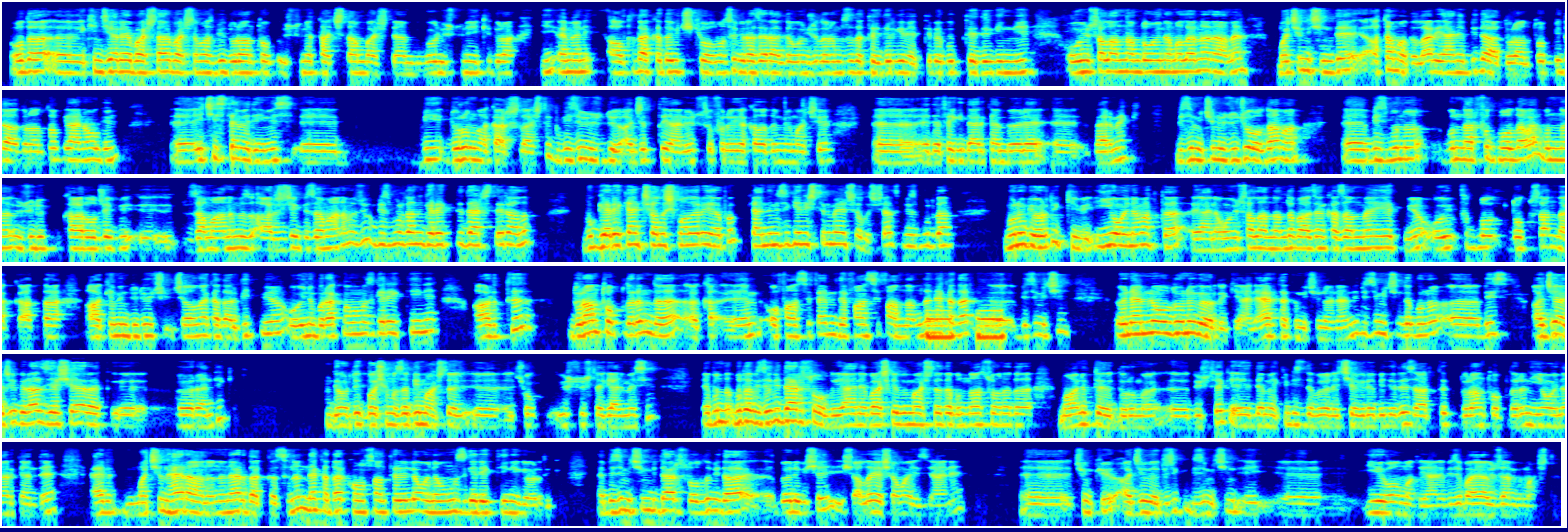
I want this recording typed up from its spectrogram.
O da e, ikinci yarıya başlar başlamaz bir duran top üstüne taçtan başlayan bir gol üstüne iki duran hemen 6 dakikada 3-2 olması biraz herhalde oyuncularımızı da tedirgin etti ve bu tedirginliği oyunsal anlamda oynamalarına rağmen maçın içinde atamadılar. Yani bir daha duran top, bir daha duran top. Yani o gün e, hiç istemediğimiz e, bir durumla karşılaştık. Bizi üzdü, acıttı yani 3-0'ı yakaladığım bir maçı e, hedefe giderken böyle e, vermek bizim için üzücü oldu ama e, biz bunu bunlar futbolda var. Bununla üzülüp kahrolacak bir e, zamanımız, harcayacak bir zamanımız yok. Biz buradan gerekli dersleri alıp bu gereken çalışmaları yapıp kendimizi geliştirmeye çalışacağız. Biz buradan bunu gördük ki iyi oynamak da yani oyunsal anlamda bazen kazanmaya yetmiyor. Oyun futbol 90 dakika hatta hakemin düdüğü çalana kadar bitmiyor. Oyunu bırakmamamız gerektiğini artı duran topların da e, hem ofansif hem defansif anlamda ne kadar e, bizim için önemli olduğunu gördük yani her takım için önemli. Bizim için de bunu e, biz acı acı biraz yaşayarak öğrendik. Gördük başımıza bir maçta çok üst üste gelmesi. E bu, bu da bize bir ders oldu. Yani başka bir maçta da bundan sonra da mağlup de duruma e, düşsek e, demek ki biz de böyle çevirebiliriz. Artık duran topların iyi oynarken de her maçın her anının, her dakikasının ne kadar konsantreli oynamamız gerektiğini gördük. E, bizim için bir ders oldu. Bir daha böyle bir şey inşallah yaşamayız yani. E, çünkü acı verici bizim için e, e, iyi olmadı yani. Bizi bayağı üzen bir maçtı.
